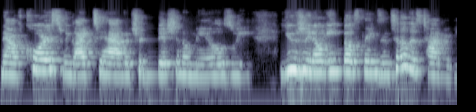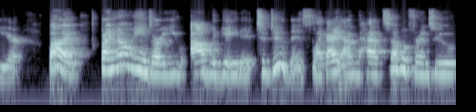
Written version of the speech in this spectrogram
Now, of course, we like to have the traditional meals. We usually don't eat those things until this time of year, but by no means are you obligated to do this. Like I, I've had several friends who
